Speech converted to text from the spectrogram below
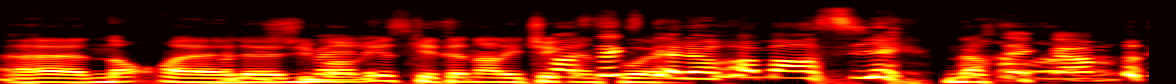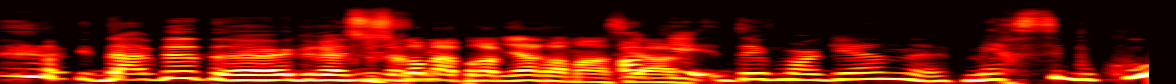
Euh, non, euh, le- je l'humoriste qui était dans les Je Chicken pensais que c'était le romancier. Non. J'étais comme David euh, Grenier. Tu seras ma première romancière. OK, Dave Morgan, merci beaucoup.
